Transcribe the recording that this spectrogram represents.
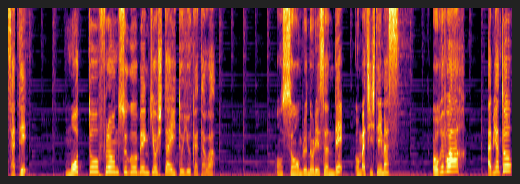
さて、もっとフランス語を勉強したいという方は、Ensemble のレッスンでお待ちしています。Au revoir! À bientôt!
